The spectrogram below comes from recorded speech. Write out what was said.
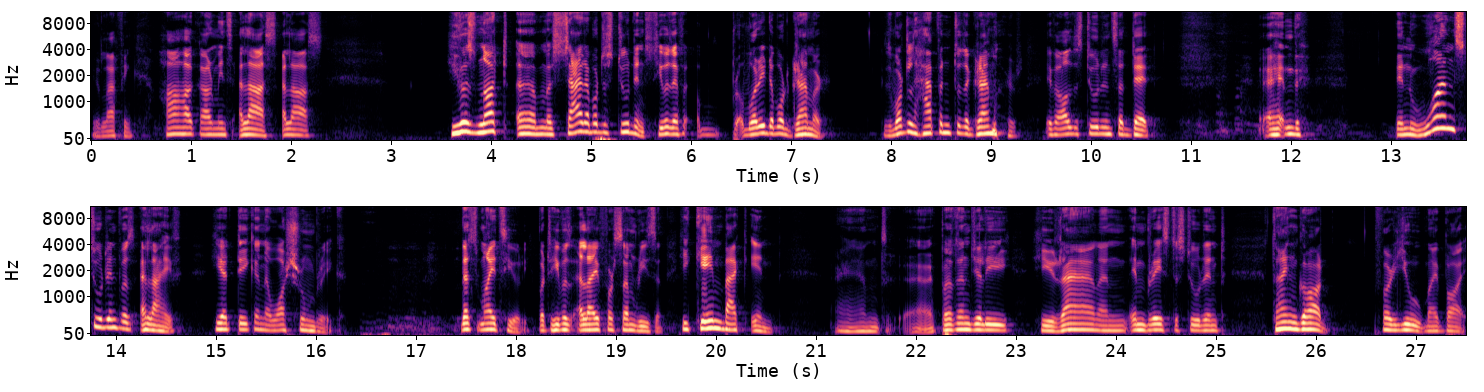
you're laughing. Ha ha kar means alas, alas. He was not um, sad about the students. He was worried about grammar. Because what will happen to the grammar if all the students are dead? And then one student was alive. He had taken a washroom break. That's my theory. But he was alive for some reason. He came back in. And uh, Patanjali, he ran and embraced the student. Thank God for you, my boy.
